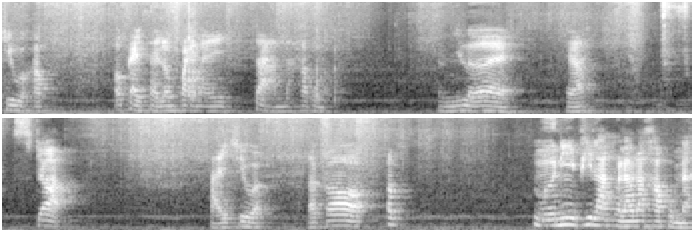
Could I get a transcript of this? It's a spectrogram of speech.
ชิวอะครับ เอาไก่ใส่ลงไปในจานนะครับผมอย่างนี้เลยเห็นไหมสุดยอดใส่ชิวอะ แล้วก็มือนี่พี่ล้างมาแล้วนะครับ ผมนะ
